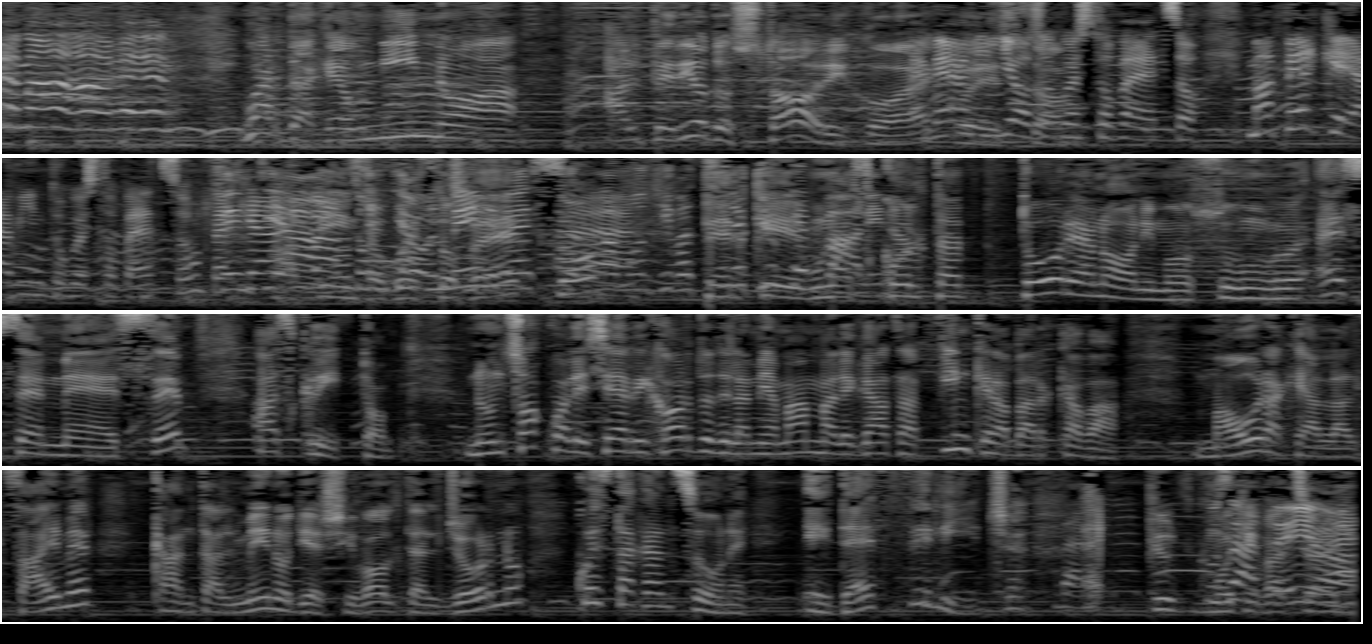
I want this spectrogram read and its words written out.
remare. Guarda che è un inno a- al periodo storico, eh, È meraviglioso questo. questo pezzo. Ma perché ha vinto questo pezzo? Perché Sentiamo. ha vinto Sentiamo, questo pezzo una perché che un valida. ascoltatore anonimo su sms ha scritto non so quale sia il ricordo della mia mamma legata a finché la barca va ma ora che ha l'Alzheimer canta almeno dieci volte al giorno questa canzone ed è felice Beh. è più Scusate, motivazione io, di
